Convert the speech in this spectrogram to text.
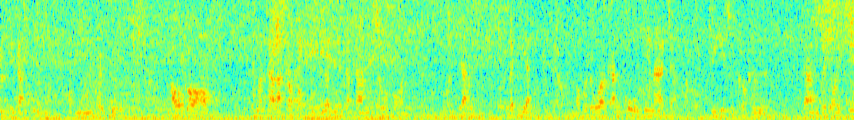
วิธีการกู้ดีมูลค่อยกู้เขาก็คุณมัชาลักก็คุยเรื่องนี้กับทางวิศวกรอย่างละเอียดเราก็ดูว่าการกู้ที่น่าจะดีที่สุดก็คือการทยอยกู้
